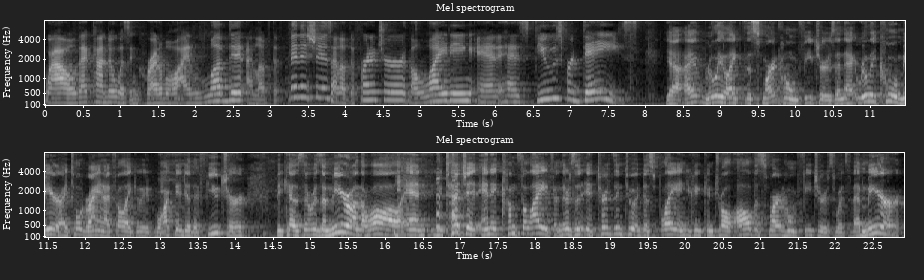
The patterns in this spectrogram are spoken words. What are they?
Wow, that condo was incredible. I loved it. I loved the finishes, I loved the furniture, the lighting, and it has views for days. Yeah, I really liked the smart home features and that really cool mirror. I told Ryan I felt like we had walked into the future because there was a mirror on the wall and you touch it and it comes to life and there's a, it turns into a display and you can control all the smart home features with the mirror.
